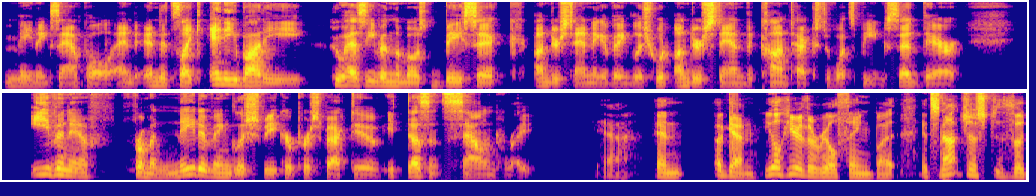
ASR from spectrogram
main example, and and it's like anybody who has even the most basic understanding of English would understand the context of what's being said there, even if from a native English speaker perspective it doesn't sound right. Yeah. And again, you'll hear the real thing, but it's not just the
